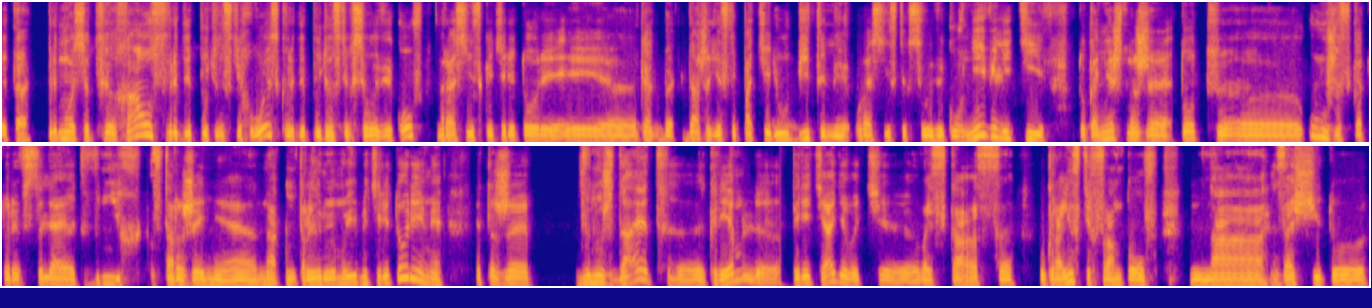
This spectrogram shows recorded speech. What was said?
это приносит хаос в ряды путинских войск, в ряды путинских силовиков на российской территории. И э, как бы даже если потери убитыми у российских силовиков не велики, то, конечно же, тот э, ужас, который вселяет в них вторжение на контролируемые ими территориями, это же вынуждает э, Кремль э, перетягивать э, войска с украинских фронтов на защиту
